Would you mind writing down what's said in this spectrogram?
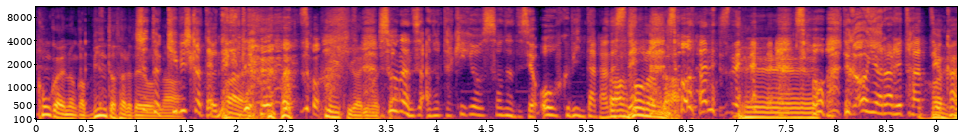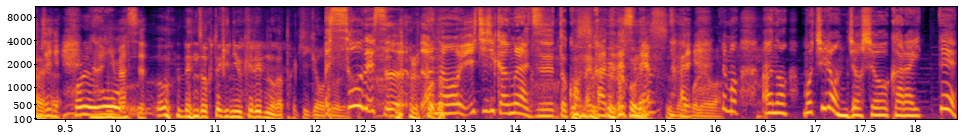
今回なんかビンタされたような。ちょっと厳しかったよね。はい そう雰囲気がありました。そうなんです。あの、滝行、そうなんですよ。往復ビンタなんですね。あそうなんだ そうなんですね。そう。だから、あやられたっていう感じにはいはいはいなります。これをうん連続的に受けれるのが滝行そうです。あの、1時間ぐらいずっとこんな感じですね。すねはでも、あの、もちろん序章から言って、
